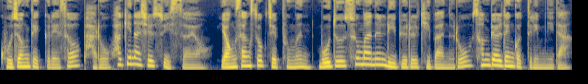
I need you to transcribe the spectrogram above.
고정 댓글에서 바로 확인하실 수 있어요. 영상 속 제품은 모두 수많은 리뷰를 기반으로 선별된 것들입니다.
